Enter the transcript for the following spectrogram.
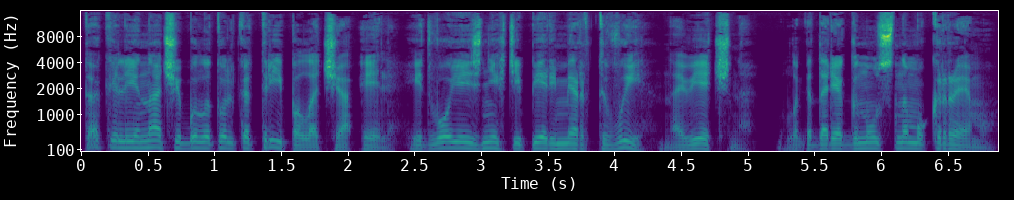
Так или иначе, было только три палача Эль, и двое из них теперь мертвы навечно, благодаря гнусному Крему.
